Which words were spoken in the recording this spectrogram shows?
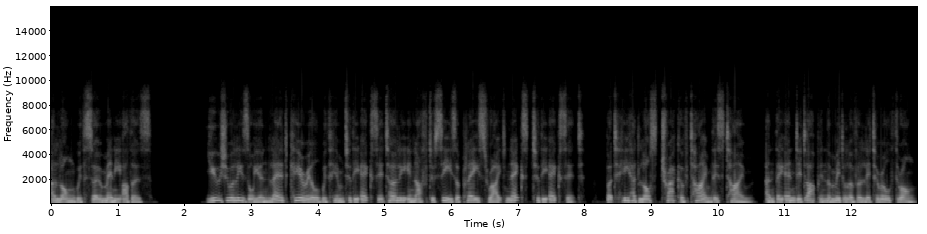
along with so many others. Usually Zorian led Kirielle with him to the exit early enough to seize a place right next to the exit, but he had lost track of time this time, and they ended up in the middle of a literal throng.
